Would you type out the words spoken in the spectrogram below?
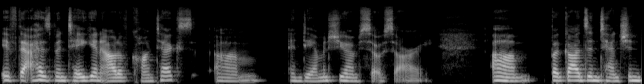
if that has been taken out of context um, and damaged you, I'm so sorry. Um, but God's intention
